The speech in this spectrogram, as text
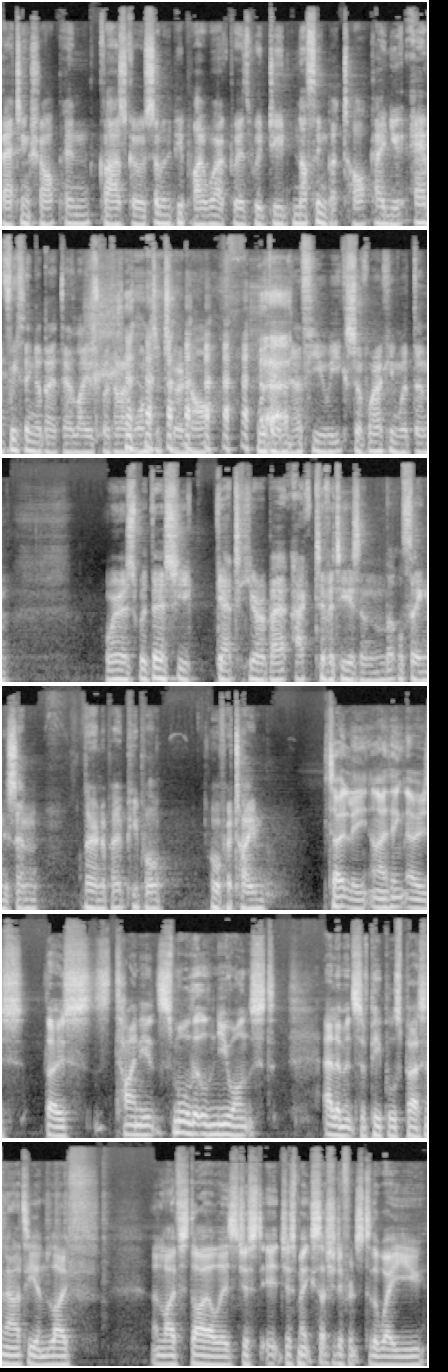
betting shop in Glasgow, some of the people I worked with would do nothing but talk. I knew everything about their lives, whether I wanted to or not, within a few weeks of working with them. Whereas with this, you get to hear about activities and little things and learn about people over time. Totally, and I think those those tiny, small, little nuanced elements of people's personality and life and lifestyle is just it just makes such a difference to the way you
